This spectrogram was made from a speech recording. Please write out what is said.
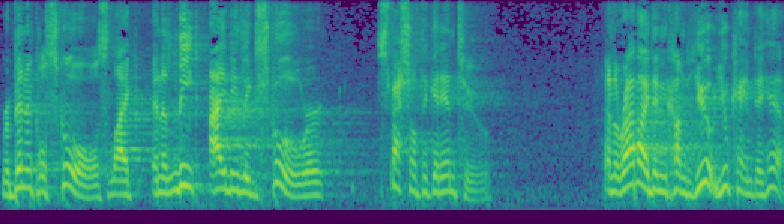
rabbinical schools, like an elite Ivy League school, were special to get into. And the rabbi didn't come to you, you came to him.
